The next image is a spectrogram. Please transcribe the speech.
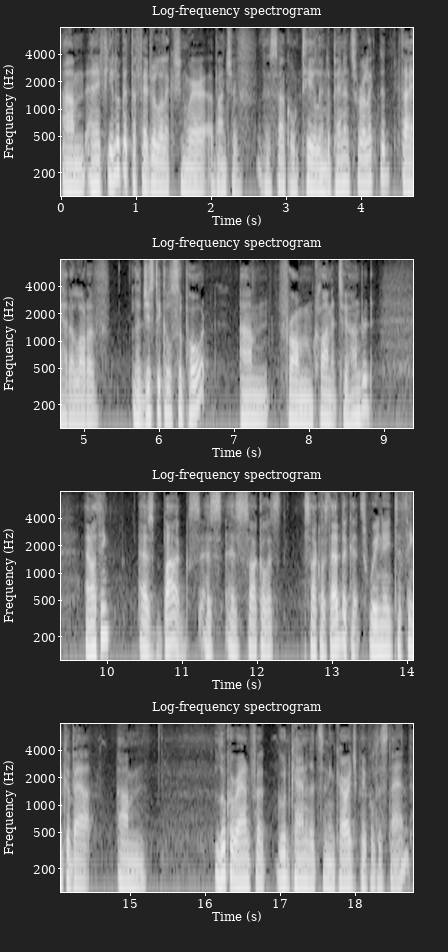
Um, and if you look at the federal election where a bunch of the so-called teal independents were elected, they had a lot of logistical support um, from Climate 200. And I think as bugs, as, as cyclist, cyclist advocates, we need to think about um, look around for good candidates and encourage people to stand.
